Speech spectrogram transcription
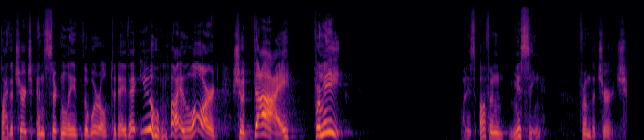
by the church and certainly the world today that you, my Lord, should die for me. What is often missing from the church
